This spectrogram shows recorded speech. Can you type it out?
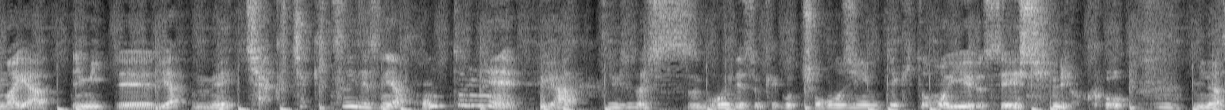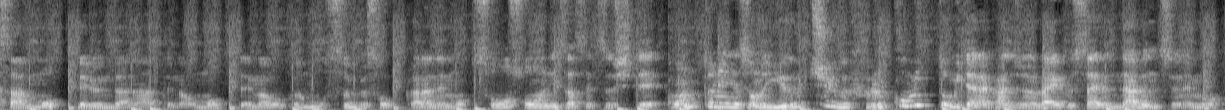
まあやってみて、やっぱめちゃくちゃきついですね。いや、本当にね、やってる人たちすごいですよ。結構超人的とも言える精神力を 皆さん持ってるんだなっていうのは思って、まあ僕はもうすぐそっからね、もう早々に挫折して、本当にね、その YouTube フルコミットみたいな感じのライフスタイルになるんですよね。も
